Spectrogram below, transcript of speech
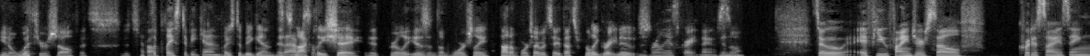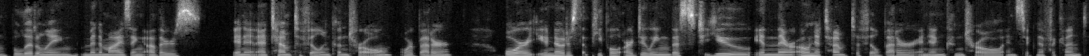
you know, with yourself, it's it's That's prob- a place to begin. place to begin. It's not absolutely- cliche. It really isn't. Unfortunately, not unfortunately. I would say that's really great news It really is great news. You know, So if you find yourself criticizing, belittling, minimizing others in an attempt to feel in control or better, or you notice that people are doing this to you in their own attempt to feel better and in control and significant,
